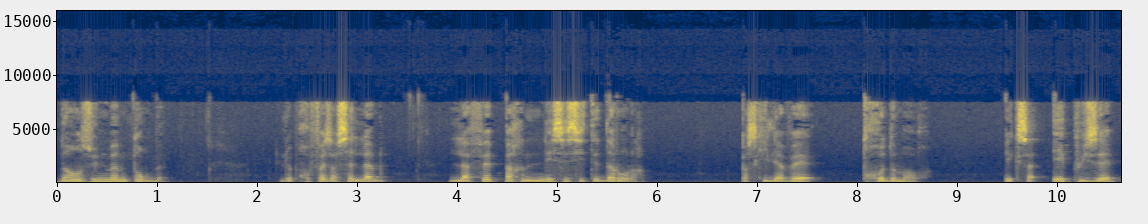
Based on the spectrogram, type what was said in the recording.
dans une même tombe? Le prophète sallam l'a fait par nécessité d'Arura, parce qu'il y avait trop de morts, et que ça épuisait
